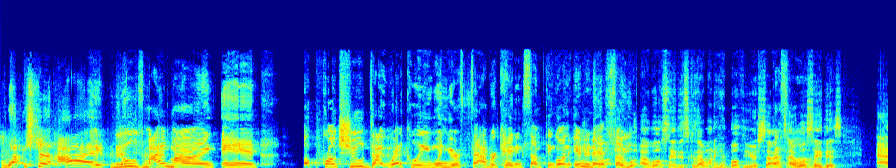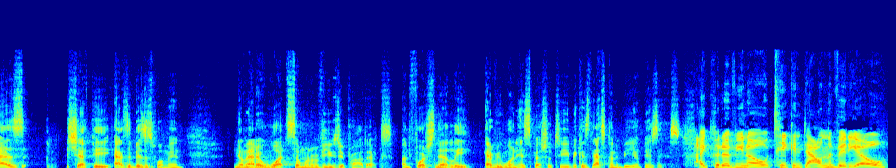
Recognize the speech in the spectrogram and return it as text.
why should I lose my mind and approach you directly when you're fabricating something on the internet? Well, so I, you, will, I will say this because I want to hear both of your sides. I will say this: as Chef Pii, as a businesswoman, no matter what someone reviews your products, unfortunately, everyone is special to you because that's going to be your business. I could have, you know, taken down the video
